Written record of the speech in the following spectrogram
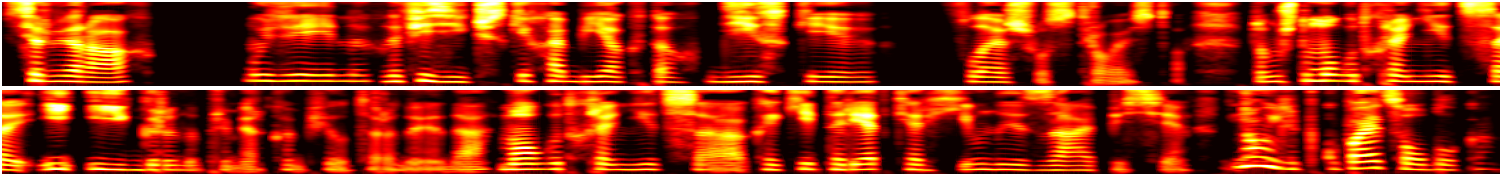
серверах музейных, на физических объектах, диски, флеш-устройства, потому что могут храниться и игры, например, компьютерные, да, могут храниться какие-то редкие архивные записи. Ну или покупается облако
